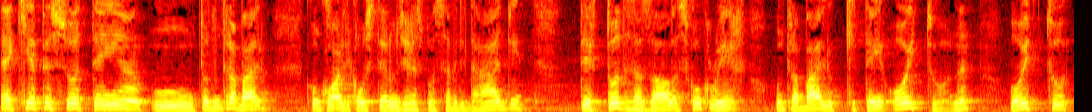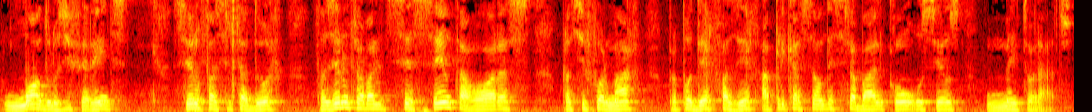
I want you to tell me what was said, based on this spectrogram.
é que a pessoa tenha um, todo um trabalho, concorde com os termos de responsabilidade, ter todas as aulas, concluir um trabalho que tem oito, né, oito módulos diferentes, ser um facilitador, fazer um trabalho de 60 horas para se formar, para poder fazer a aplicação desse trabalho com os seus mentorados.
